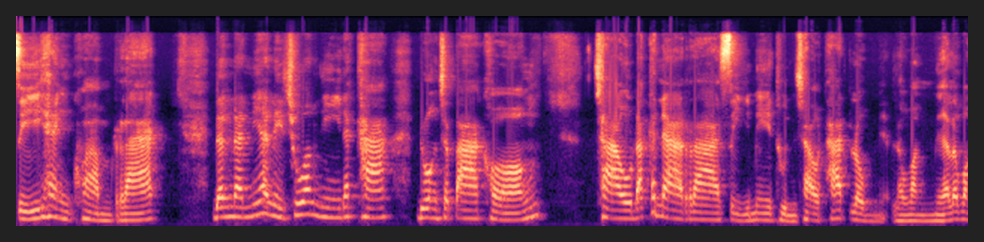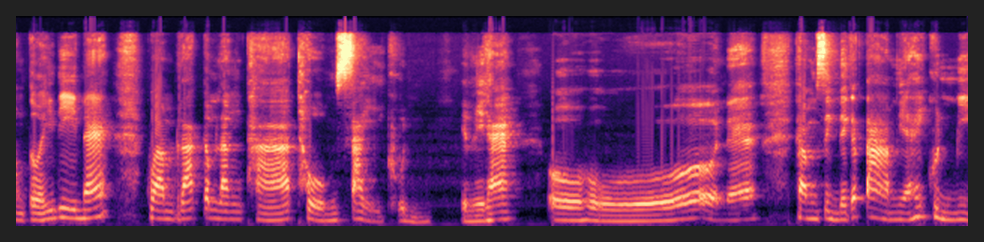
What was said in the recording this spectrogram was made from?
สีแห่งความรัก ดังนั้นเนี่ยในช่วงนี้นะคะ ดวงชะตาของชาวลัคนาราศีเมถุนชาวธาตุลมเนี่ยระวังเนื้อระวังตัวให้ดีนะ ความรักกำลังถาโถมใส่คุณ เห็นไหมคะ โอ้โหนะทำสิ่งใดก็ตามเนี่ยให้คุณมี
